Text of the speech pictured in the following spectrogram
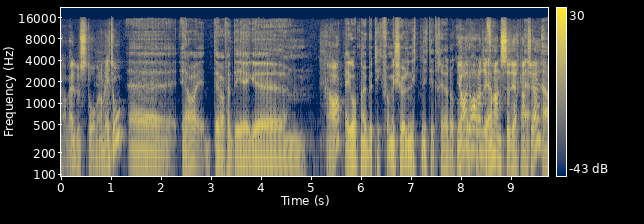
Ja vel, du står mellom de to. Eh, ja, det er i hvert fall det jeg eh, Ja, Jeg åpna jo butikk for meg sjøl i 1993. Og da kom ja du har en referanse der, kanskje? Ja,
